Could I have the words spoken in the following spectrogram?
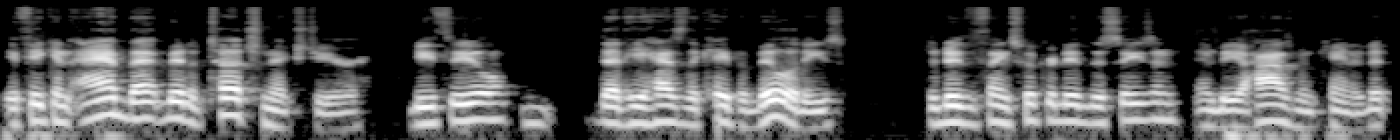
if he can add that bit of touch next year, do you feel that he has the capabilities to do the things Hooker did this season and be a Heisman candidate?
